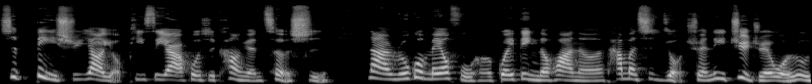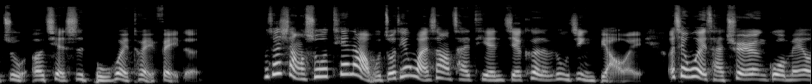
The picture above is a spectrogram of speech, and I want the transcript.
是必须要有 PCR 或是抗原测试。那如果没有符合规定的话呢，他们是有权利拒绝我入住，而且是不会退费的。我在想说，天哪！我昨天晚上才填捷克的入境表，诶而且我也才确认过，没有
